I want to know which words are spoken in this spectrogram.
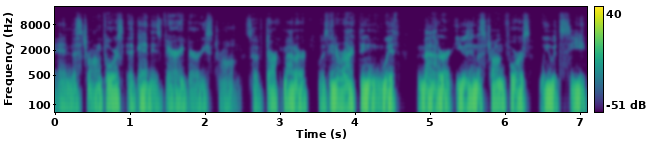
And the strong force, again, is very, very strong. So if dark matter was interacting with matter using the strong force, we would see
